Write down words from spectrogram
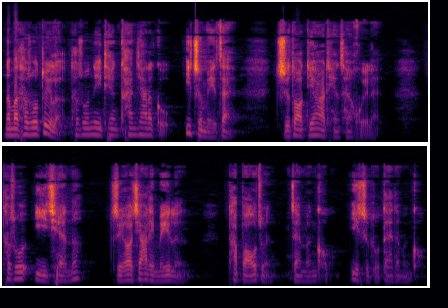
那么他说对了，他说那天看家的狗一直没在，直到第二天才回来。他说以前呢，只要家里没人，他保准在门口。一直都待在门口。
